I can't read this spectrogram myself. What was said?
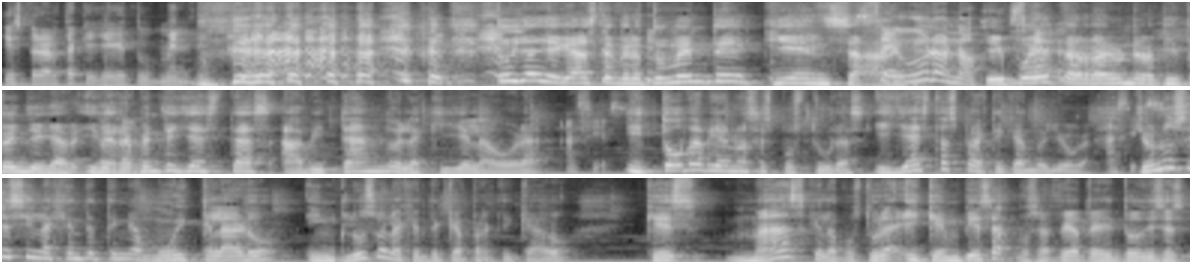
y esperarte a que llegue tu mente. Tú ya llegaste, pero tu mente, quién sabe. Seguro no. Y puede tardar un ratito en llegar. Y de repente ya estás habitando el aquí y el ahora. Así es. Y todavía no haces posturas y ya estás practicando yoga. Así Yo no sé si la gente tenga muy claro, incluso la gente que ha practicado, que es más que la postura y que empieza, o sea, fíjate, tú dices,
